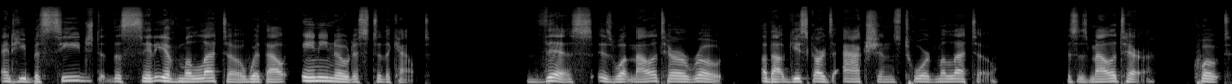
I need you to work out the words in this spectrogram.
and he besieged the city of Mileto without any notice to the Count. This is what Malaterra wrote about Guiscard's actions toward Mileto. This is Malaterra. Quote,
